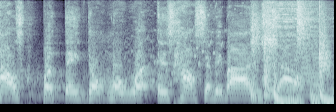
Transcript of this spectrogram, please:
house, but they don't know what is house. Everybody shout.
